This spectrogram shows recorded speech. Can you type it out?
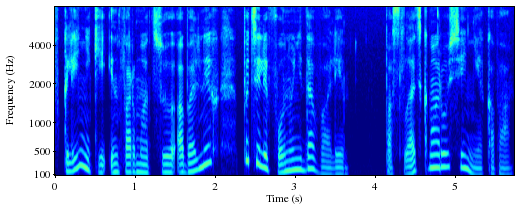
в клинике информацию о больных по телефону не давали. Послать к Марусе некого.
